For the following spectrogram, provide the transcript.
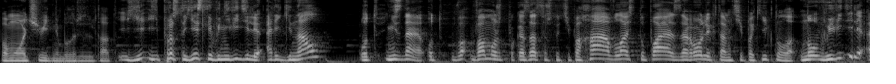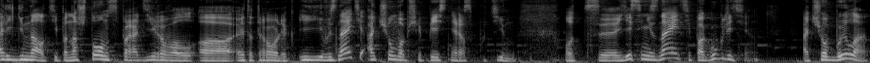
По-моему, очевидный был результат. И, и просто если вы не видели оригинал, вот, не знаю, вот вам может показаться, что типа, ха, власть тупая за ролик там типа кикнула. Но вы видели оригинал, типа, на что он спародировал э, этот ролик? И вы знаете, о чем вообще песня Распутин? Вот, э, если не знаете, погуглите, а что было.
